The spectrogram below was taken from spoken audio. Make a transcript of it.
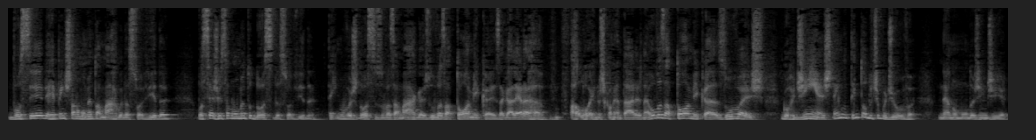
Você, de repente, está num momento amargo da sua vida. Você, às vezes, está num momento doce da sua vida. Tem uvas doces, uvas amargas, uvas atômicas. A galera falou aí nos comentários, né? Uvas atômicas, uvas gordinhas. Tem, tem todo tipo de uva né, no mundo hoje em dia.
